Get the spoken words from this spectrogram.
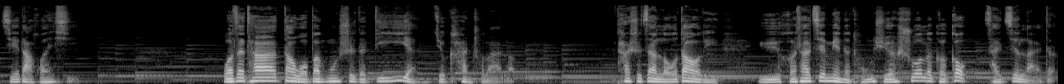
皆大欢喜。我在他到我办公室的第一眼就看出来了，他是在楼道里与和他见面的同学说了个够才进来的，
